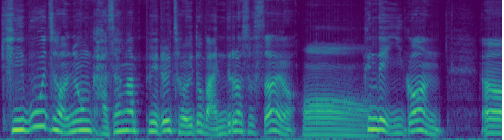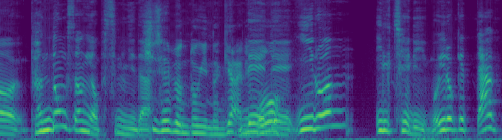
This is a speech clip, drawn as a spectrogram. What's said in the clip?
기부 전용 가상화폐를 저희도 만들어서 써요. 어. 근데 이건 어, 변동성이 없습니다. 시세 변동이 있는 게 아니고. 네네. 이런 일체리 뭐 이렇게 딱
